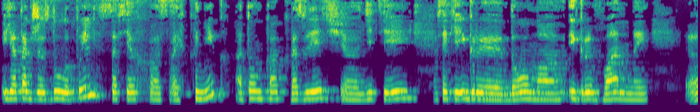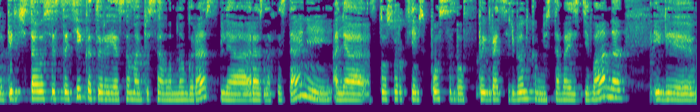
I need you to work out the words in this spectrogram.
Я также сдула пыль со всех своих книг о том, как развлечь детей, всякие игры дома, игры в ванной, перечитала все статьи, которые я сама писала много раз для разных изданий, а 147 способов поиграть с ребенком, не вставая с дивана, или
